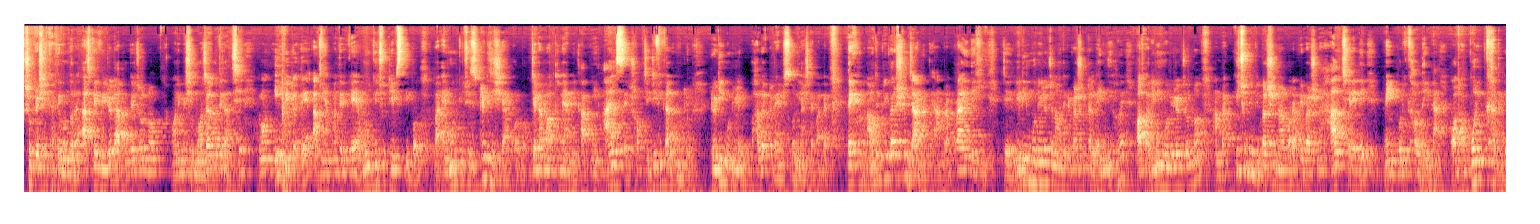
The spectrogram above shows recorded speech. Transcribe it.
সুপ্রিয় শিক্ষার্থী বন্ধুরা, আজকের ভিডিওটা আপনাদের জন্য অনেক বেশি মজার হতে যাচ্ছে এবং এই ভিডিওতে আমি আপনাদেরকে এমন কিছু টিপস দিব বা এমন কিছু স্ট্র্যাটেজি শেয়ার করব, যেটার মাধ্যমে আমি আপনি আইএলসের সবচেয়ে ডিফিকাল্ট মডিউল রিডিং মডিউলে ভালো একটা ব্যান্ড স্কোর নিয়ে আসতে পারবে। দেখুন, আমাদের প্রিপারেশন জার্নিতে আমরা প্রায় দেখি যে রিডিং মডিউলের জন্য আমাদের প্রিপারেশনটা লেন্দি হয়, অথবা রিডিং মডিউলের জন্য আমরা কিছুদিন প্রিপারেশন নেওয়ার পর প্রিপারেশনের হাল ছেড়ে দিই মেইন পরীক্ষাও দিই না, অথবা পরীক্ষা দিলে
